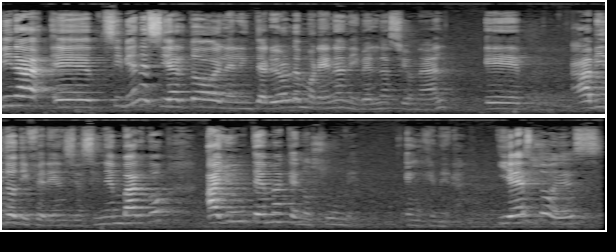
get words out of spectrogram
Mira, eh, si bien es cierto en el interior de Morena a nivel nacional, eh, ha habido diferencias. Sin embargo, hay un tema que nos une en general. Y esto es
